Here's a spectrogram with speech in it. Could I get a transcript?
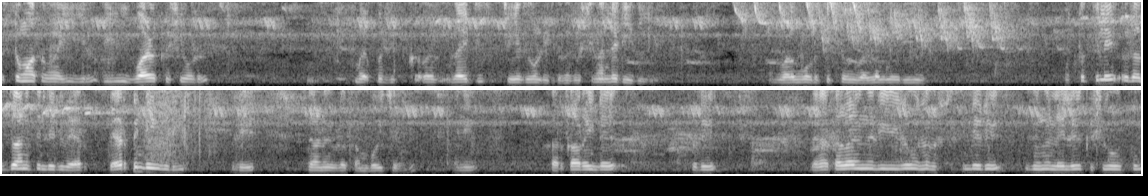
എട്ട് മാസമായി ഈ- വാഴ കൃഷിയോട് ഇതായിട്ട് ചെയ്തുകൊണ്ടിരിക്കുന്നത് കൃഷി നല്ല രീതിയിൽ. വളം കൊടുത്തിട്ടും വെള്ളം കോരിയും മൊത്തത്തിൽ ഒരു അധ്വാനത്തിന്റെ ഒരു വേർ വേർപ്പിന്റെയും കൂടി ഒരു ഇതാണ് ഇവിടെ സംഭവിച്ചത്. അതിന് സർക്കാർ അതിന്റെ ഒരു ധനസഹായം എന്ന രീതിയിലും അല്ല നഷ്ടത്തിന്റെ ഒരു ഇതെന്നുള്ളതിൽ കൃഷി വകുപ്പും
